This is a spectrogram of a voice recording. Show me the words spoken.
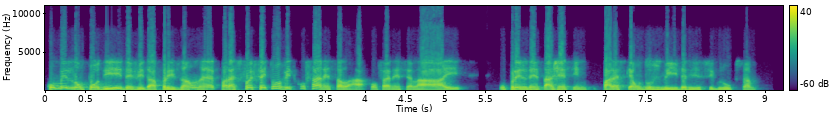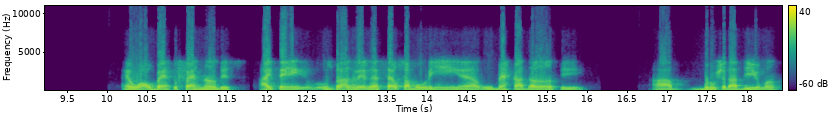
Como ele não pôde ir devido à prisão, né? Parece que foi feita uma videoconferência lá, conferência lá, e o presidente argentino parece que é um dos líderes desse grupo, sabe? É o Alberto Fernandes. Aí tem os brasileiros, é Celso Amorim, é o Mercadante, a bruxa da Dilma.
